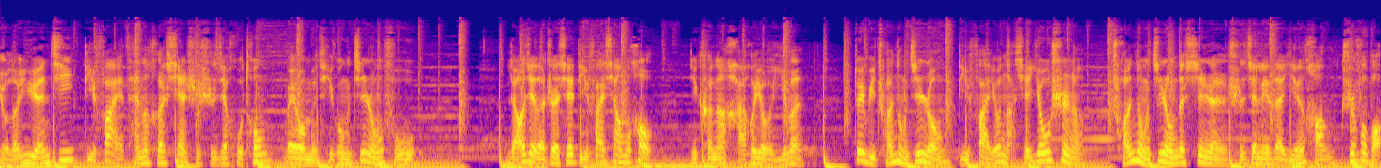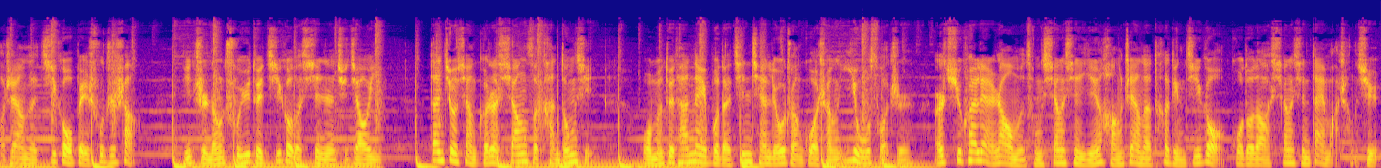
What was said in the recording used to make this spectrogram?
有了预言机，DeFi 才能和现实世界互通，为我们提供金融服务。了解了这些 DeFi 项目后，你可能还会有疑问：对比传统金融，DeFi 有哪些优势呢？传统金融的信任是建立在银行、支付宝这样的机构背书之上，你只能出于对机构的信任去交易。但就像隔着箱子看东西，我们对它内部的金钱流转过程一无所知。而区块链让我们从相信银行这样的特定机构过渡到相信代码程序。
